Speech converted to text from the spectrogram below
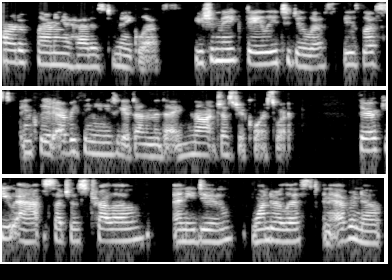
Part of planning ahead is to make lists. You should make daily to-do lists. These lists include everything you need to get done in the day, not just your coursework. There are a few apps such as Trello, AnyDo, Wunderlist, and Evernote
